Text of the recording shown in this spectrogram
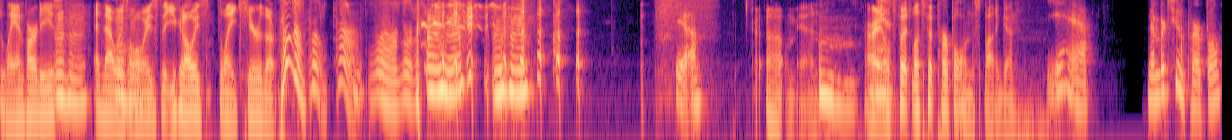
LAN parties Mhm. and that was Mhm. always that you could always like hear the Mhm. Mhm. yeah. oh man Mm. all right let's put let's put purple on the spot again Yeah. Number two, purple.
